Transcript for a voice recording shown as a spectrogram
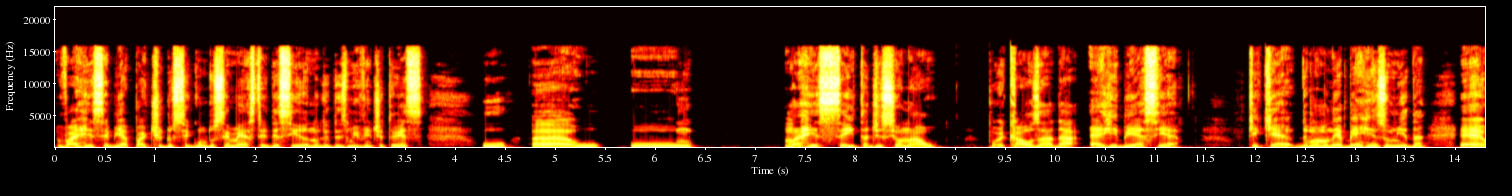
vai receber a partir do segundo semestre desse ano de 2023 o, uh, o, o uma receita adicional por causa da RBSE. O que, que é? De uma maneira bem resumida, é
